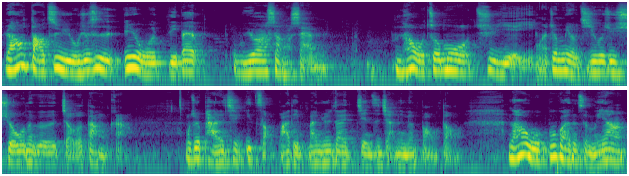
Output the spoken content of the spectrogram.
然后导致于我就是因为我礼拜五又要上山，然后我周末去野营嘛，就没有机会去修那个脚的档嘎，我就排了前一早八点半就在剪指甲那边报道，然后我不管怎么样。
